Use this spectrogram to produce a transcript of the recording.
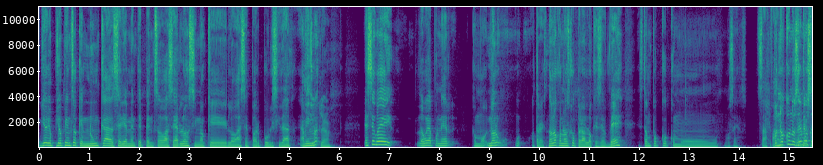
Yo, yo, pienso que nunca seriamente pensó hacerlo, sino que lo hace por publicidad. A mí, claro. Ese güey lo voy a poner como... No, otra vez, no lo conozco, pero a lo que se ve está un poco como... No sé, pues no conocemos,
